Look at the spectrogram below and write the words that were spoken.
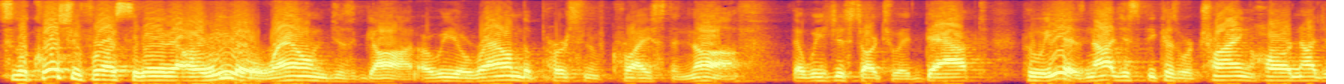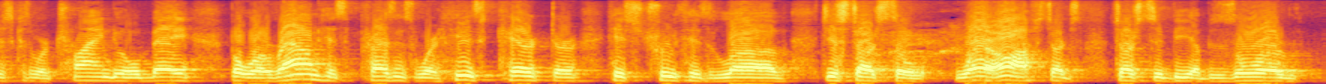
So the question for us today, are we around just God? Are we around the person of Christ enough that we just start to adapt who he is? Not just because we're trying hard, not just because we're trying to obey, but we're around his presence where his character, his truth, his love just starts to wear off, starts, starts to be absorbed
